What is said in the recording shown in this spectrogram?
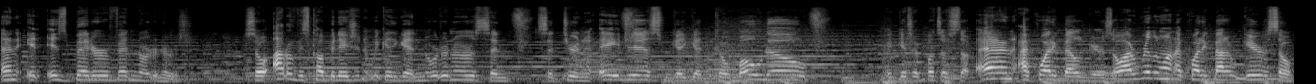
and it is better than Northerners. So out of this combination we can get Northerners and Centurion Aegis, we can get Komodo, it gets a bunch of stuff and aquatic battle gear. So I really want aquatic battle gear. So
